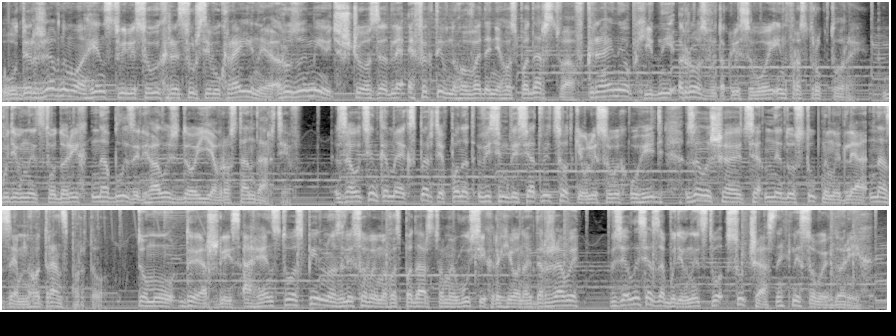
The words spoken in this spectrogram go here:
У Державному агентстві лісових ресурсів України розуміють, що задля ефективного ведення господарства вкрай необхідний розвиток лісової інфраструктури. Будівництво доріг наблизить галузь до євростандартів. За оцінками експертів, понад 80% лісових угідь залишаються недоступними для наземного транспорту. Тому Держлісагентство спільно з лісовими господарствами в усіх регіонах держави взялися за будівництво сучасних лісових доріг.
